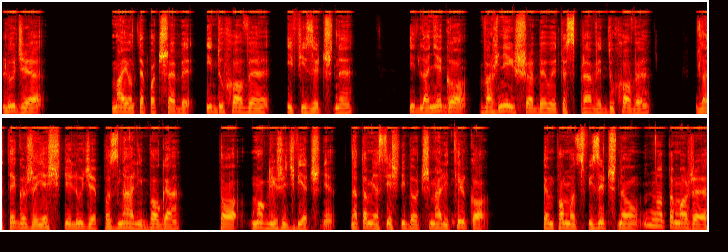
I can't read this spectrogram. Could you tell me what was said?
ludzie mają te potrzeby i duchowe, i fizyczne, i dla Niego ważniejsze były te sprawy duchowe, dlatego że jeśli ludzie poznali Boga, to mogli żyć wiecznie. Natomiast jeśli by otrzymali tylko tę pomoc fizyczną, no to może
